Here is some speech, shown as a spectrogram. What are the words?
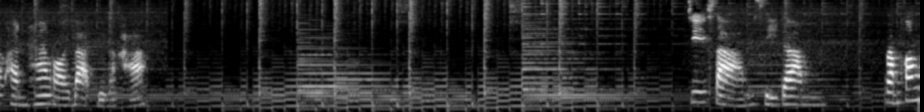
29,500 บาทอยู่นะคะ G3 สีดำลำกล้อง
